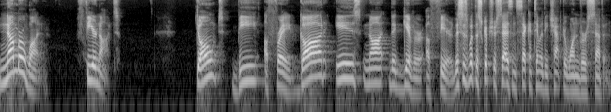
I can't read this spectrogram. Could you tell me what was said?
Number one, fear not. Don't be afraid. God is not the giver of fear. This is what the scripture says in 2 Timothy chapter 1 verse 7.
